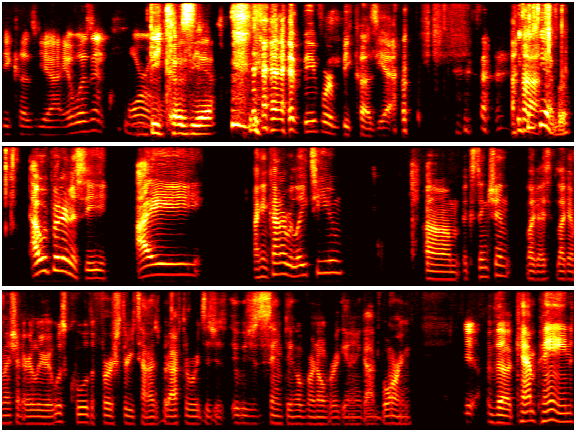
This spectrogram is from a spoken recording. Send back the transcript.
because yeah, it wasn't horrible. Because yeah. B for because yeah. Because yeah, bro. I would put it in a C. I I can kind of relate to you. Um, Extinction, like I like I mentioned earlier, it was cool the first three times, but afterwards it just it was just the same thing over and over again, and it got boring. Yeah. The campaign,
